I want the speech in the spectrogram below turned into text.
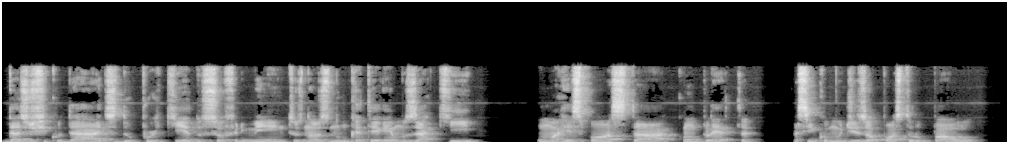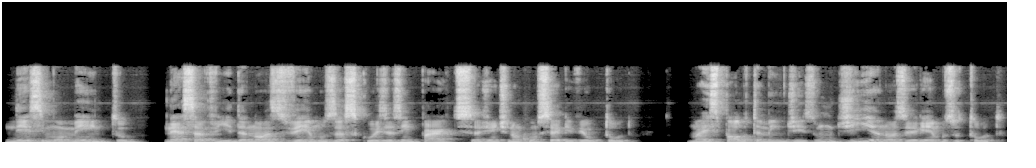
das dificuldades, do porquê dos sofrimentos. Nós nunca teremos aqui uma resposta completa. Assim como diz o apóstolo Paulo, nesse momento, nessa vida, nós vemos as coisas em partes, a gente não consegue ver o todo. Mas Paulo também diz: um dia nós veremos o todo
